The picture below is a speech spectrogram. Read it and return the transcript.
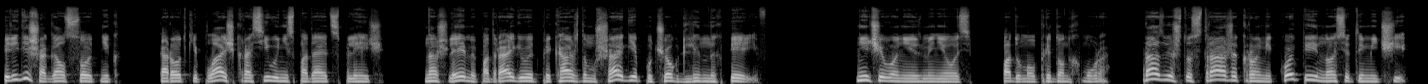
Впереди шагал сотник. Короткий плащ красиво не спадает с плеч. На шлеме подрагивает при каждом шаге пучок длинных перьев. «Ничего не изменилось», — подумал Придон хмуро. Разве что стражи, кроме копий, носят и мечи,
